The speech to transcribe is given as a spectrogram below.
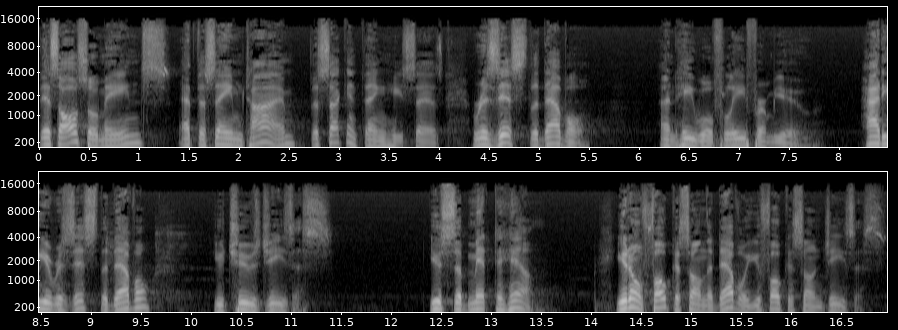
This also means, at the same time, the second thing he says resist the devil and he will flee from you. How do you resist the devil? You choose Jesus, you submit to him. You don't focus on the devil, you focus on Jesus.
